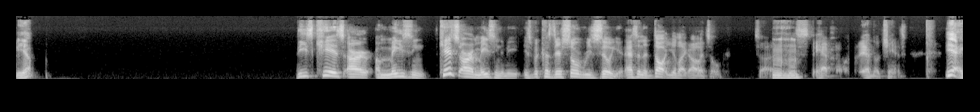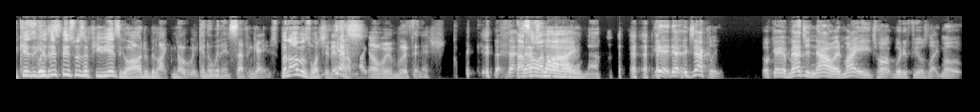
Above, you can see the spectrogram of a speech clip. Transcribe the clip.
Yep. These kids are amazing. Kids are amazing to me is because they're so resilient. As an adult, you're like, oh, it's over. So Mhm. it's- they have no they have no chance. Yeah, because if this- was a few years ago, I would have been like, no, we're going to win in seven games. But I was watching it Yes. and I'm like, oh, we're, we're finished. That- that- That's, that's how I know why now. yeah, that, exactly. Okay, imagine now at my age how, what it feels like. Mo,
